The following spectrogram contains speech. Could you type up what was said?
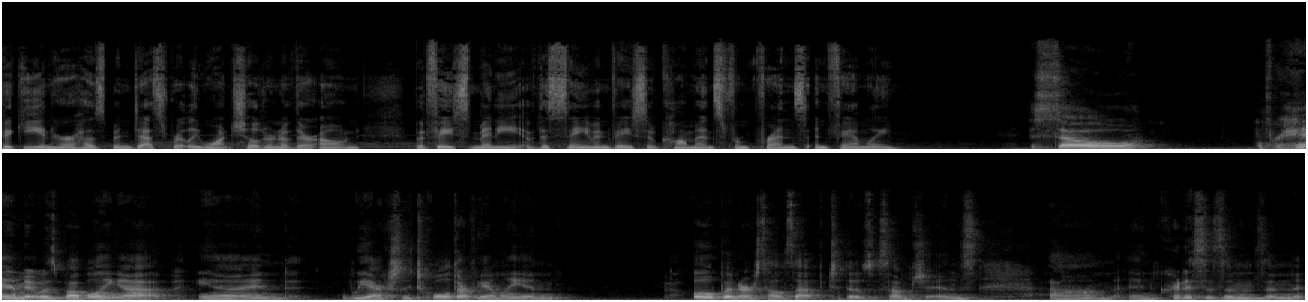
Vicki and her husband desperately want children of their own, but face many of the same invasive comments from friends and family. So for him, it was bubbling up, and we actually told our family and opened ourselves up to those assumptions um, and criticisms and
